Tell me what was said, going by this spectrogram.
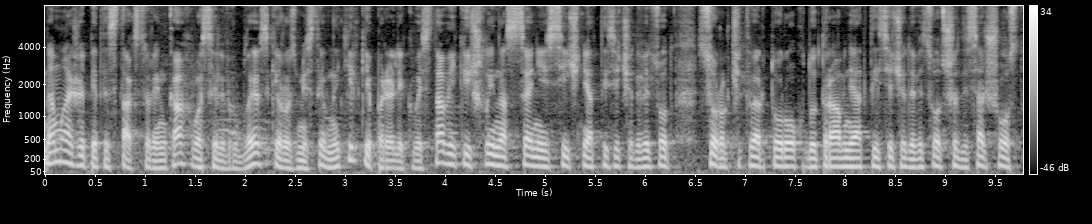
На майже 500 сторінках Василь Врублевський розмістив не тільки перелік вистав, які йшли на сцені з січня 1944 року до травня 1966,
